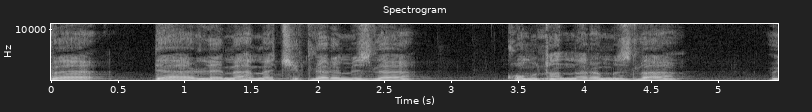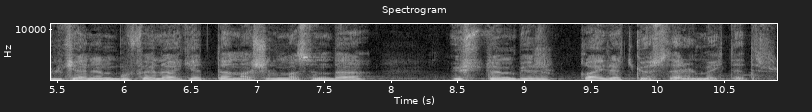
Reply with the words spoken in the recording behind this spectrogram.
ve değerli Mehmetçiklerimizle komutanlarımızla ülkenin bu felaketten aşılmasında üstün bir gayret gösterilmektedir.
